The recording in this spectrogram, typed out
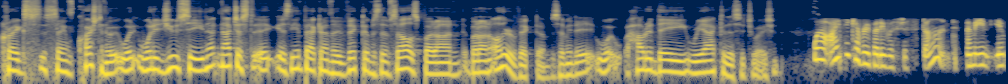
Craig's same question. What what did you see? Not not just uh, as the impact on the victims themselves, but on but on other victims. I mean, it, how did they react to the situation? Well, I think everybody was just stunned. I mean, it,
